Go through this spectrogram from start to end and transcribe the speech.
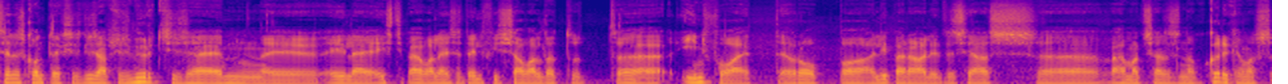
selles kontekstis lisab siis vürtsi see mm, eile Eesti Päevalehes ja Delfis avaldatud äh, info, et Euroopa liberaalide seas äh, vähemalt sealses nagu kõrgemas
